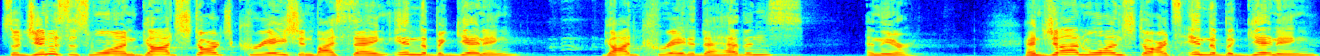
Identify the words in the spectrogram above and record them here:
So, Genesis 1, God starts creation by saying, In the beginning, God created the heavens and the earth. And John 1 starts, In the beginning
